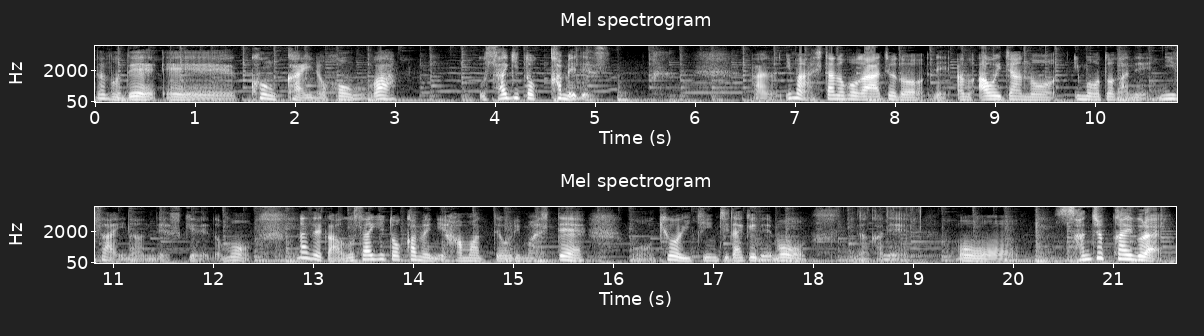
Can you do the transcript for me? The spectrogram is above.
なので、えー、今回の本は、うさぎと亀です。あの、今、下の子がちょうどね、あの、葵ちゃんの妹がね、2歳なんですけれども、なぜかうさぎと亀にはまっておりまして、もう今日一日だけでも、なんかね、もう30回ぐらい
